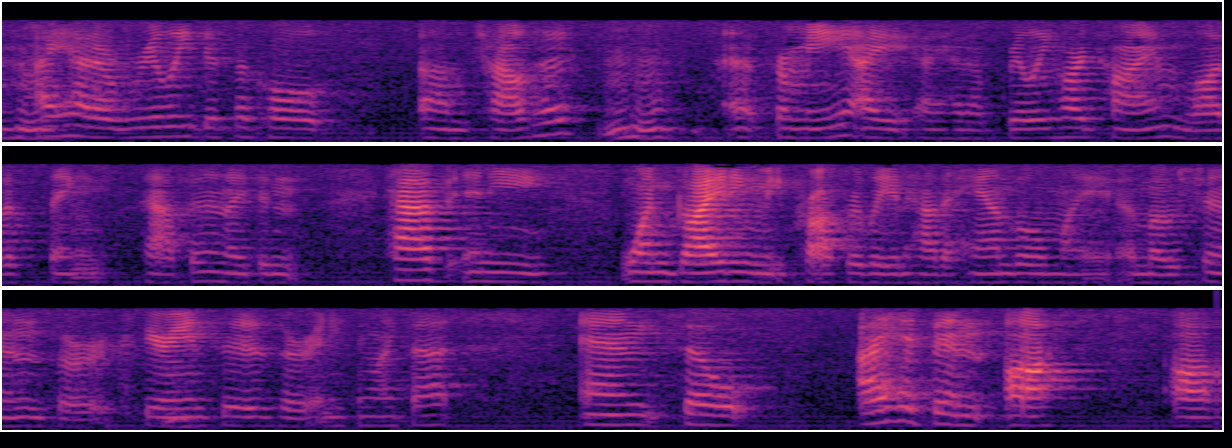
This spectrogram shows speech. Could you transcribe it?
Mhm. I had a really difficult um childhood. Mhm. Uh, for me, I, I had a really hard time. A lot of things happened, and I didn't have anyone guiding me properly in how to handle my emotions or experiences or anything like that. And so, I had been off off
